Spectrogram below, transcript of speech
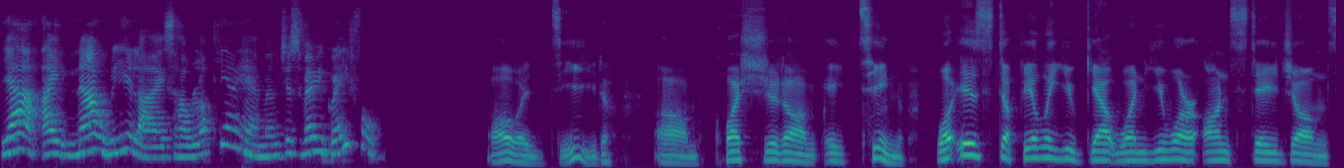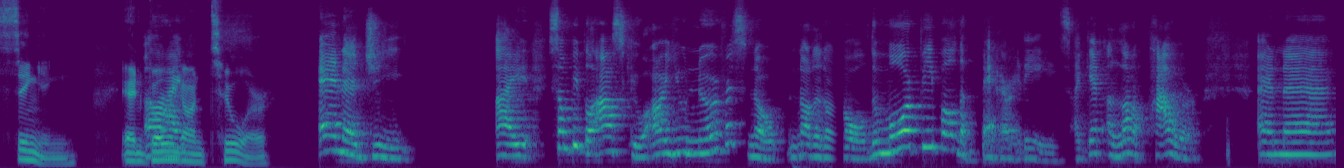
yeah, I now realize how lucky I am. I'm just very grateful. Oh, indeed. Um, question um 18. What is the feeling you get when you are on stage um singing and going uh, on tour? Energy. I some people ask you, are you nervous? No, not at all. The more people, the better it is. I get a lot of power. And uh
